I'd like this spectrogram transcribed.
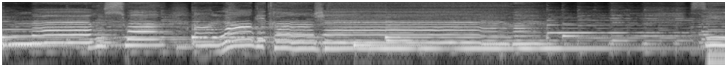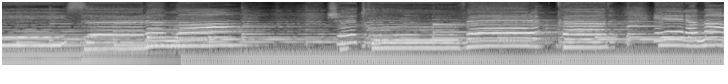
humeur ou soit en langue étrangère. Si seulement je trouvais le code et la main.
